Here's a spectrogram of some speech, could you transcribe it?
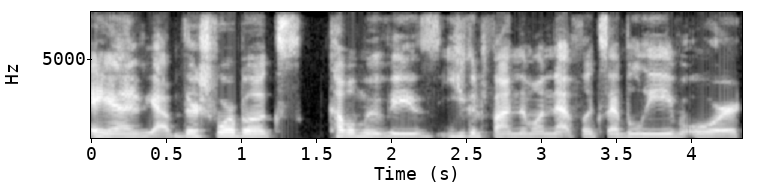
And yeah, there's four books, couple movies. You can find them on Netflix, I believe, or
